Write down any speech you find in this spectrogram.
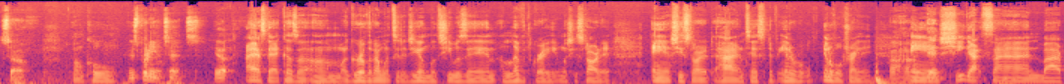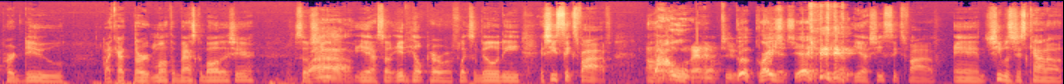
So Oh, cool. it's pretty intense. Yep. I asked that because uh, um, a girl that I went to the gym with, she was in 11th grade when she started, and she started high intensity interval interval training, Uh-huh. and Yeah. she got signed by Purdue, like her third month of basketball this year. So Wow. she, yeah, so it helped her with flexibility, and she's six five. Um, Wow. Oh, that helped too. Good gracious. Yeah. yeah, yeah, she's six five, and she was just kind of,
